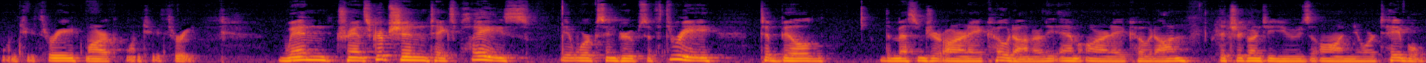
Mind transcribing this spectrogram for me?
one, two, three, mark, one, two, three. When transcription takes place, it works in groups of three to build the messenger RNA codon or the mRNA codon that you're going to use on your table.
